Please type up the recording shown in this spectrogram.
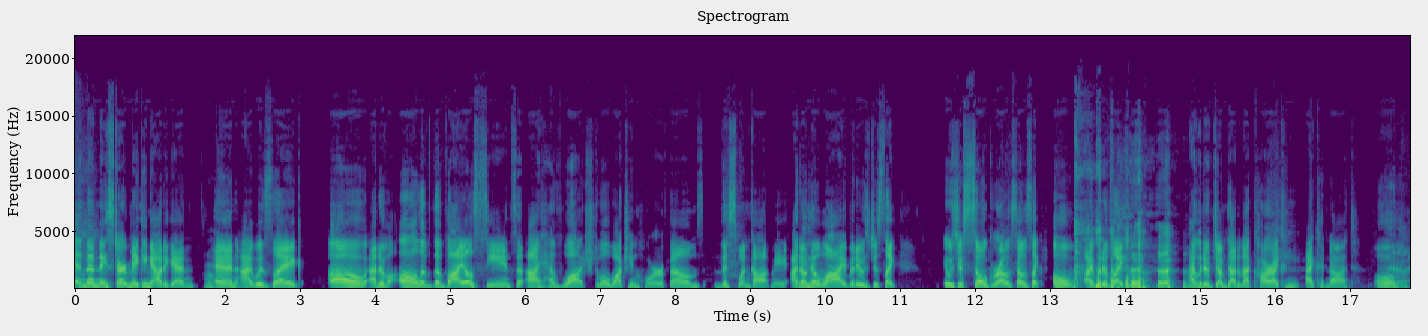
And then they start making out again. Oh, and Oh. I was like, oh, out of all of the vile scenes that I have watched while watching horror films, this one got me. I don't know why, but it was just like, it was just so gross. I was like, oh, I would have like, I would have jumped out of that car. I couldn't, I could not. Oh, Yeah.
